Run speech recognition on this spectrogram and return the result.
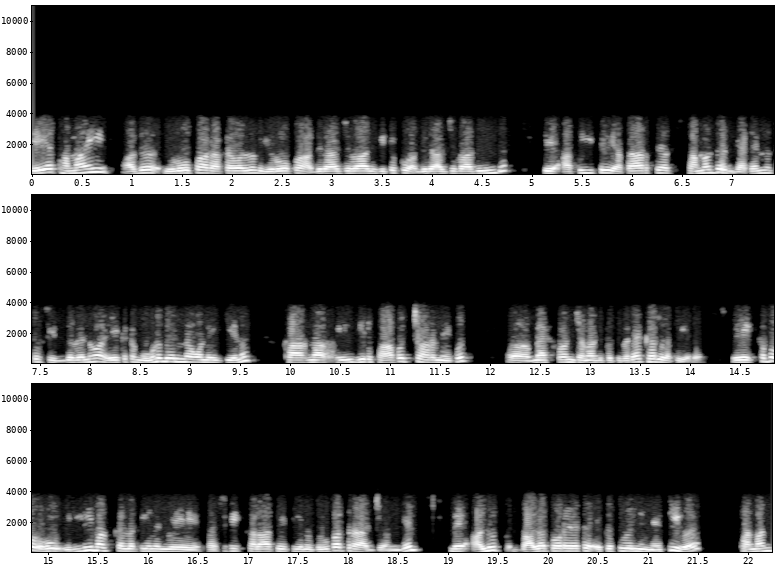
එය තමයි අද යුරෝපා රටවල්වල යුරෝපා අධිරාජ්‍යවාදී හිටපු අධිරාජ්‍යවාදීන්ට ඒ අතීතයේ යථාර්ථයත් සමග ගැටෙන්නට සිද්ධ වෙනවා. ඒකට මුහුණ දෙන්න ඕනේ කියන කාරණාව ඒ විදිහට සාපච්ඡාරණයකොත් මැක්‍රොන් ජනාධිපතිවරයා කරලා තියෙනවා. ඒකම ඔහු ඉල්ලීමක් කරලා තියෙන මේ පැසිෆික් කලාපයේ තියෙන දූපත් රාජ්‍යයන්ගෙන් මේ අලුත් බලපොරයට එකතු වෙන්නේ නැතිව Taman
